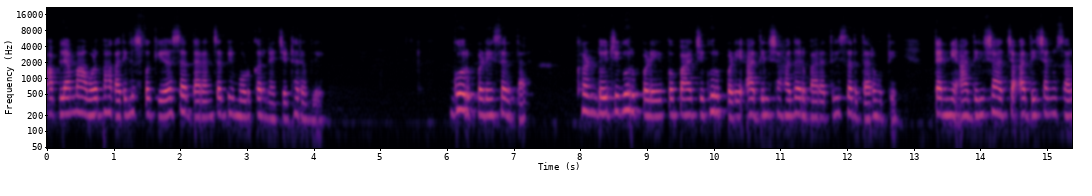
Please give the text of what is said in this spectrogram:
आपल्या मावळ भागातील स्वकीय सरदारांचा बिमोड करण्याचे ठरवले. घोरपडे सरदार खंडोजी घोरपडे व बाजी घोरपडे आदिलशहा दरबारातील सरदार होते. त्यांनी आदिलशहाच्या आदेशानुसार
